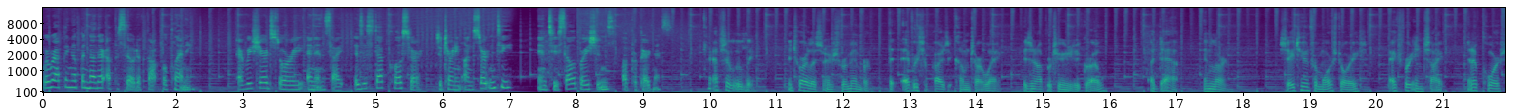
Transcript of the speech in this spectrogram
we're wrapping up another episode of Thoughtful Planning. Every shared story and insight is a step closer to turning uncertainty into celebrations of preparedness. Absolutely. And to our listeners, remember that every surprise that comes our way is an opportunity to grow, adapt, and learn. Stay tuned for more stories, expert insight, and of course,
